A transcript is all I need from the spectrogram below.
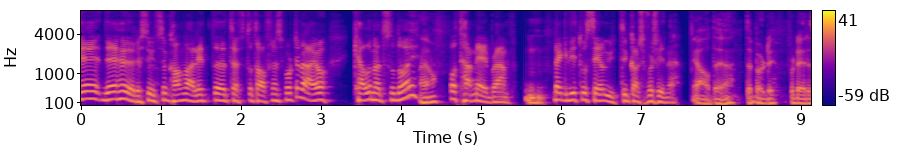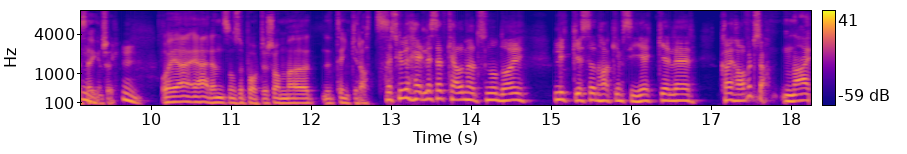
det, det høres ut som kan være litt eh, tøft å ta for en sporter, det er jo Callum Hudson-Odoi Ja, og Tammy Abraham. Mm. Begge de to ser ut til kanskje å forsvinne. ja det, det bør de, for deres egen skyld. Mm. Og jeg, jeg er en sånn supporter som uh, tenker at Men skulle du heller sett Callum Hudson-Odoi lykkes enn Hakim Siek eller Kai Havertz, da? Nei,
